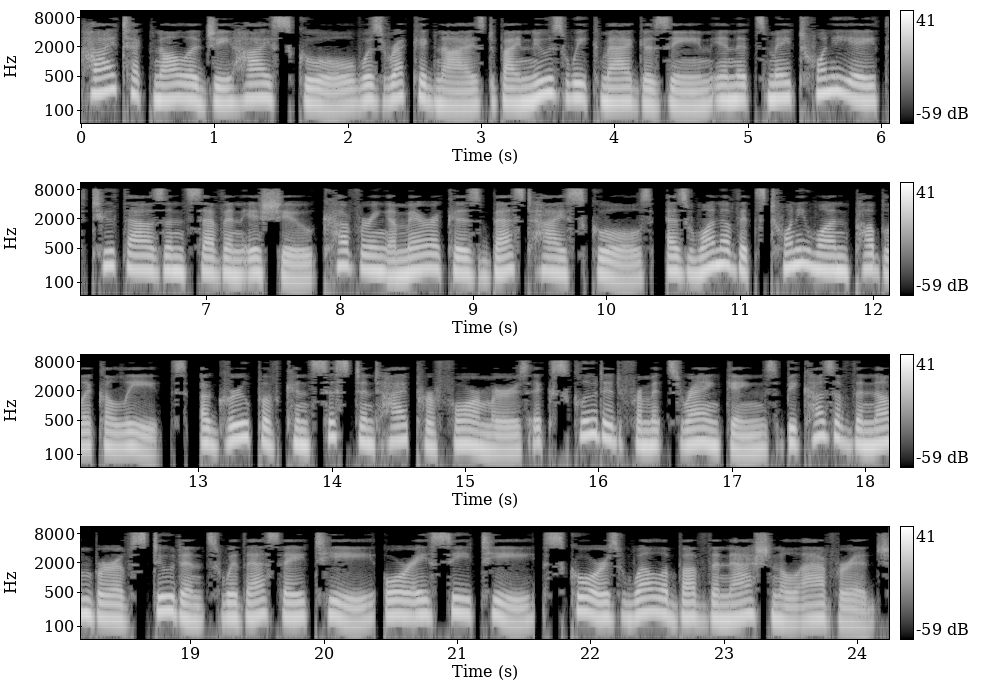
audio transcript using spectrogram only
High Technology High School was recognized by Newsweek magazine in its May 28, 2007 issue covering America's best high schools, as one of its 21 public elites, a group of consistent high performers excluded from its rankings because of the number of students with SAT or ACT scores well above the national average.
